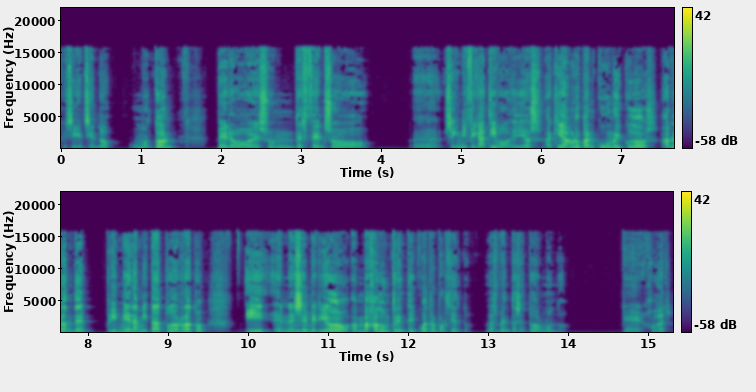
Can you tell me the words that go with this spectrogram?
que siguen siendo un montón, pero es un descenso eh, significativo. Ellos aquí agrupan Q1 y Q2, hablan de primera mitad todo el rato, y en ese periodo han bajado un 34% las ventas en todo el mundo. Que, joder,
